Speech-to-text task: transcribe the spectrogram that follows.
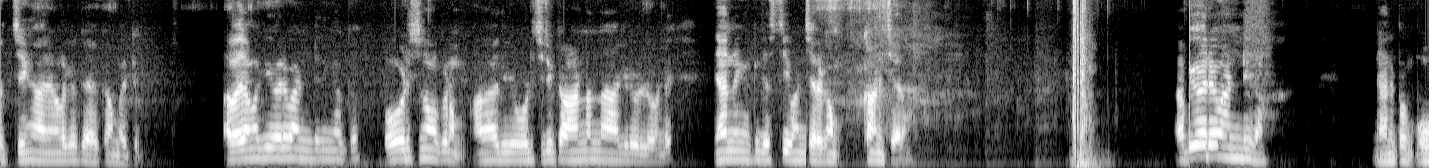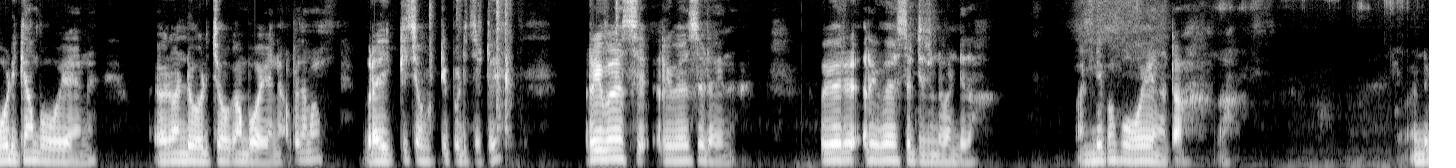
ഒച്ചയും കാര്യങ്ങളൊക്കെ കേൾക്കാൻ പറ്റും. അപ്പോൾ നമുക്ക് ഈ ഒരു വണ്ടി നിങ്ങൾക്ക് ഓടിച്ച് നോക്കണം. അതായത് ഈ ഓടിച്ചിട്ട് കാണണം എന്ന് ആഗ്രഹമുള്ളതുകൊണ്ട് ഞാൻ നിങ്ങൾക്ക് ജസ്റ്റ് ഈ വണ്ടി ചെറുക്കം കാണിച്ചു തരാം. അപ്പോൾ ഈ ഒരു വണ്ടി ഇതാ. ഞാനിപ്പം ഓടിക്കാൻ പോവുകയാണ്. ഒരു വണ്ടി ഓടിച്ച് നോക്കാൻ പോവുകയാണ്. അപ്പോൾ നമ്മൾ ബ്രേക്ക് ചവിട്ടി പിടിച്ചിട്ട് റിവേഴ്സ് റിവേഴ്സ് ഇടായിരുന്നു അപ്പോൾ ഈ ഒരു റിവേഴ്സ് ഇട്ടിട്ടുണ്ട് വണ്ടി ഇതാ. വണ്ടി ഇപ്പം പോവുകയാണ് കേട്ടോ. വണ്ടി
